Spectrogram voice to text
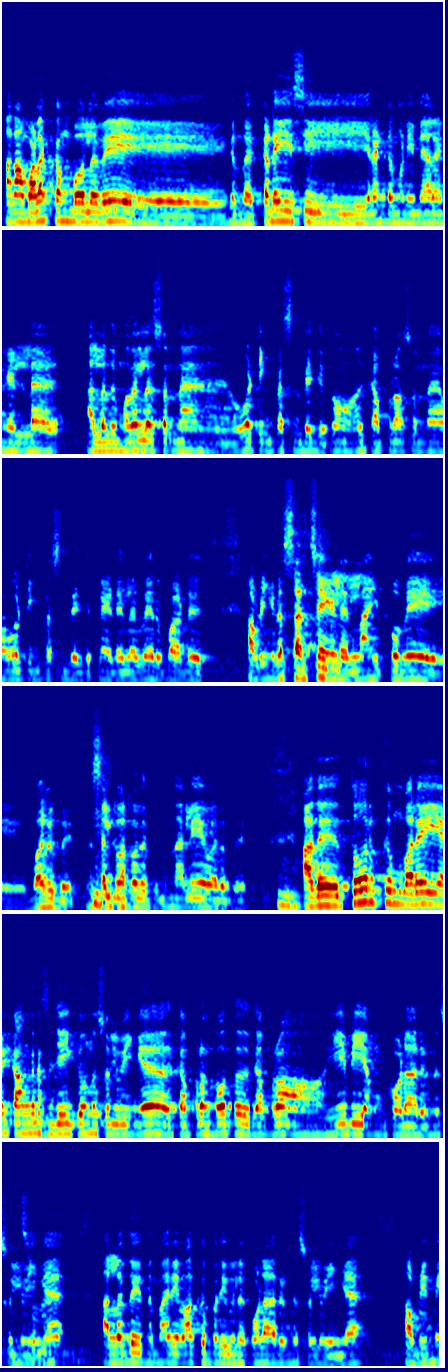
ஆனா வழக்கம் போலவே இந்த கடைசி இரண்டு மணி நேரங்கள்ல அல்லது முதல்ல சொன்ன ஓட்டிங் பர்சன்டேஜுக்கும் அதுக்கப்புறம் சொன்ன ஓட்டிங் பர்சன்டேஜுக்கும் இடையில வேறுபாடு அப்படிங்கிற சர்ச்சைகள் எல்லாம் இப்போவே வருது. ரிசல்ட் வர்றதுக்கு முன்னாலேயே வருது. அது தோற்கும் வரை காங்கிரஸ் ஜெயிக்கும்னு சொல்லுவீங்க அதுக்கப்புறம் தோத்ததுக்கு அப்புறம் இவிஎம் கோளாறுன்னு சொல்லுவீங்க. அல்லது இந்த மாதிரி வாக்குப்பதிவுல கோளாறுன்னு சொல்லுவீங்க அப்படின்னு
